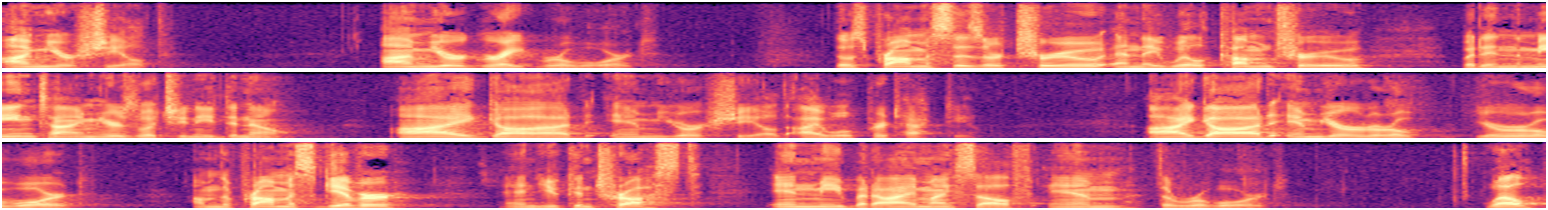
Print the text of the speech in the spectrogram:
I'm your shield, I'm your great reward. Those promises are true and they will come true, but in the meantime, here's what you need to know I, God, am your shield. I will protect you. I, God, am your, your reward. I'm the promise giver, and you can trust in me, but I myself am the reward. Well,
